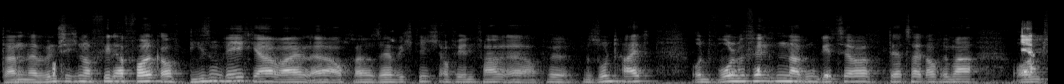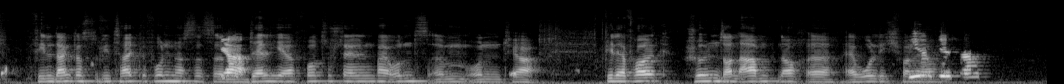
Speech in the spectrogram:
Dann äh, wünsche ich noch viel Erfolg auf diesem Weg, ja, weil äh, auch äh, sehr wichtig auf jeden Fall, äh, auch für Gesundheit und Wohlbefinden. Darum geht es ja derzeit auch immer. Und ja. vielen Dank, dass du die Zeit gefunden hast, das äh, ja. Modell hier vorzustellen bei uns. Ähm, und ja, viel Erfolg schönen Sonnabend noch. Äh, erhol dich von Vielen, vielen Dank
